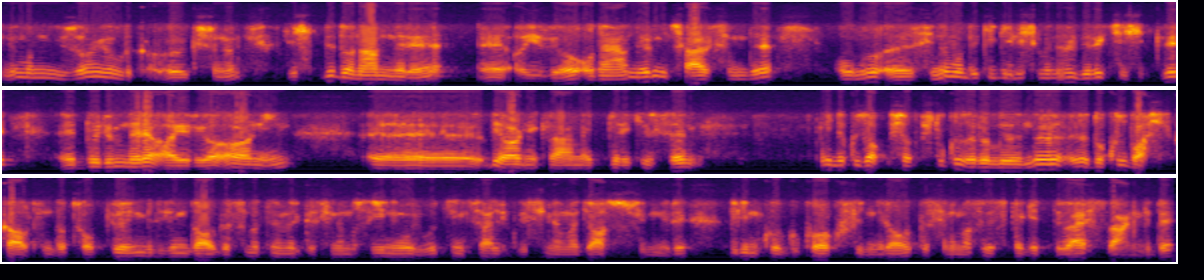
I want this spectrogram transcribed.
sinemanın 110 yıllık öyküsünü çeşitli dönemlere e, ayırıyor. O dönemlerin içerisinde onu e, sinemadaki gelişmelere göre çeşitli e, bölümlere ayırıyor. Örneğin e, bir örnek vermek gerekirse 1960-69 aralığını 9 e, başlık altında topluyor. İngiliz'in dalgası, Latin Amerika sineması, yeni Hollywood, cinsellik ve sinema, casus filmleri, bilim kurgu, korku filmleri, Avrupa sineması ve spagetti western gibi.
